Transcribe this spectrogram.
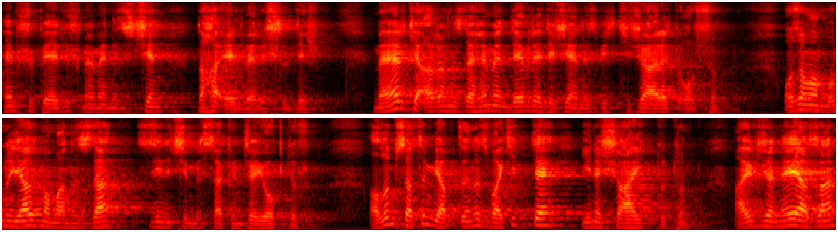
hem şüpheye düşmemeniz için daha elverişlidir. Meğer ki aranızda hemen devredeceğiniz bir ticaret olsun. O zaman bunu yazmamanızda sizin için bir sakınca yoktur. Alım satım yaptığınız vakitte yine şahit tutun. Ayrıca ne yazan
